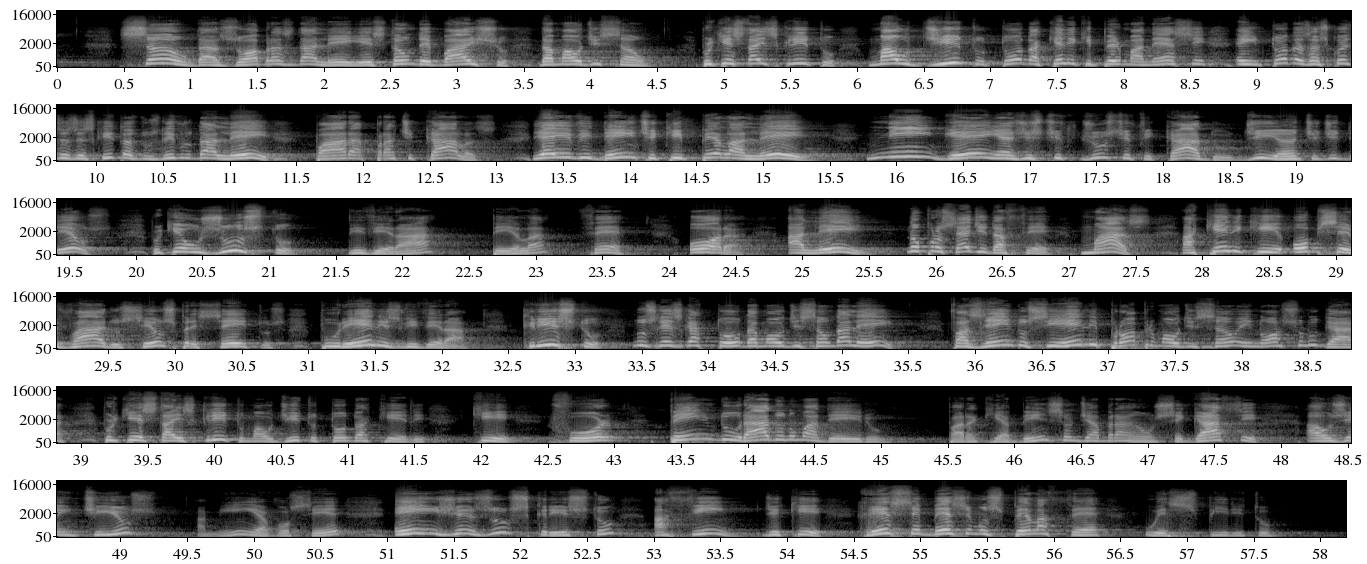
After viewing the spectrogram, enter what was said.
são das obras da lei, estão debaixo da maldição. Porque está escrito: Maldito todo aquele que permanece em todas as coisas escritas dos livros da lei, para praticá-las. E é evidente que pela lei ninguém é justificado diante de Deus porque o justo viverá pela fé. Ora, a lei não procede da fé, mas aquele que observar os seus preceitos, por eles viverá. Cristo nos resgatou da maldição da lei, fazendo-se ele próprio maldição em nosso lugar, porque está escrito: Maldito todo aquele que for pendurado no madeiro, para que a bênção de Abraão chegasse aos gentios a mim e a você, em Jesus Cristo, a fim de que recebêssemos pela fé o Espírito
